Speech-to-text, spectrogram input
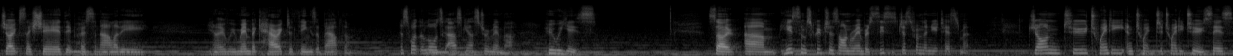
jokes they shared, their personality. You know, we remember character things about them. That's what the Lord's asking us to remember who He is. So, um, here's some scriptures on remembrance. This is just from the New Testament. John 2 20 and 20 to 22 says,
